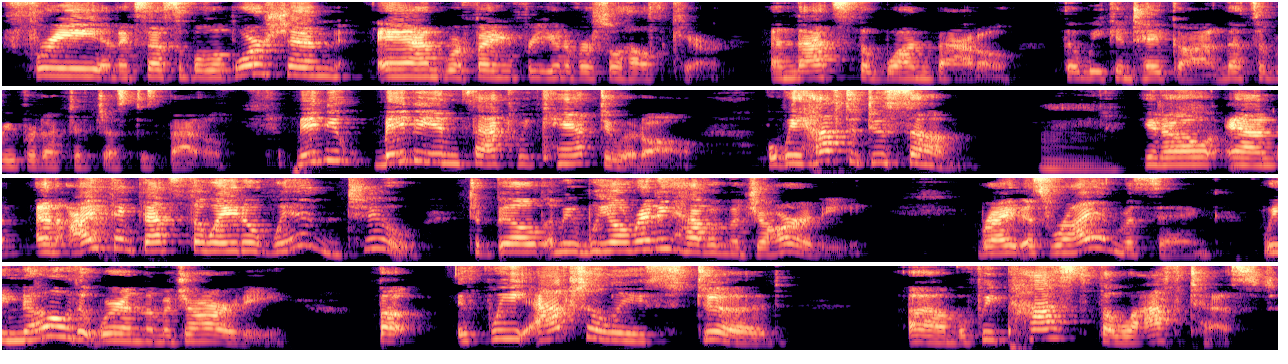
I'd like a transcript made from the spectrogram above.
free and accessible abortion and we're fighting for universal health care. And that's the one battle that we can take on. That's a reproductive justice battle. Maybe, maybe in fact we can't do it all, but we have to do some. Hmm. You know, and, and I think that's the way to win too, to build. I mean, we already have a majority, right? As Ryan was saying, we know that we're in the majority, but if we actually stood, um, if we passed the laugh test,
